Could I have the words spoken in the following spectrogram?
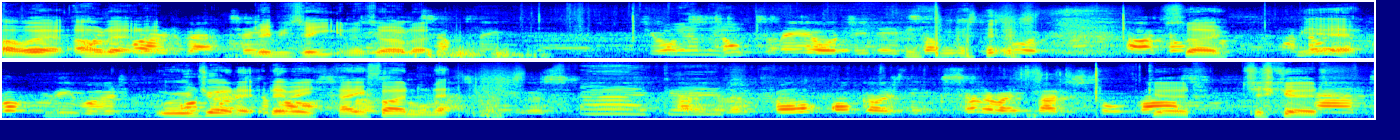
Oh, yeah, oh, look, look. Libby's eating as well. Look. Do you want to talk to me or do you need something to talk? I thought- So, I yeah. you probably would. We're enjoying it. On goes the Libby, mask. how you finding it? Uh, good. look for. On goes the Accelerate Motorsport Good, just good. And,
